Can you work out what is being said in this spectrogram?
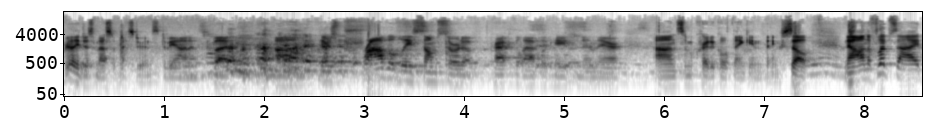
really just mess with my students, to be honest. But um, there's probably some sort of practical application in there on some critical thinking things. So now on the flip side,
